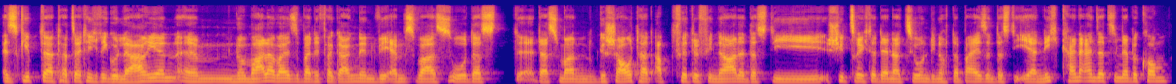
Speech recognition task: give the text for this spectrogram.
Es gibt da tatsächlich Regularien. Ähm, normalerweise bei den vergangenen WMs war es so, dass, äh, dass man geschaut hat ab Viertelfinale, dass die Schiedsrichter der Nationen, die noch dabei sind, dass die eher nicht keine Einsätze mehr bekommen.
